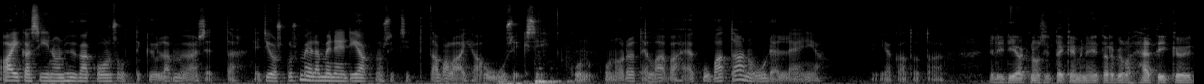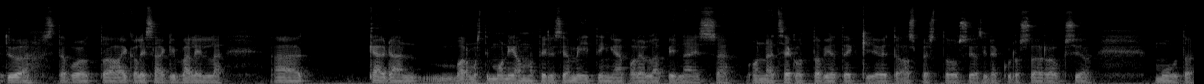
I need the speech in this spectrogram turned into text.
aika siinä on hyvä konsultti kyllä myös, että, että joskus meillä menee diagnoosit sitten tavallaan ihan uusiksi, kun, kun odotellaan vähän ja kuvataan uudelleen ja, ja katsotaan. Eli diagnoosin tekeminen ei tarvitse olla hätiköityä, sitä voi ottaa aika lisääkin välillä käydään varmasti moniammatillisia meetingejä paljon läpi näissä. On näitä sekoittavia tekijöitä, asbestoosia, sidekudossairauksia, muuta.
